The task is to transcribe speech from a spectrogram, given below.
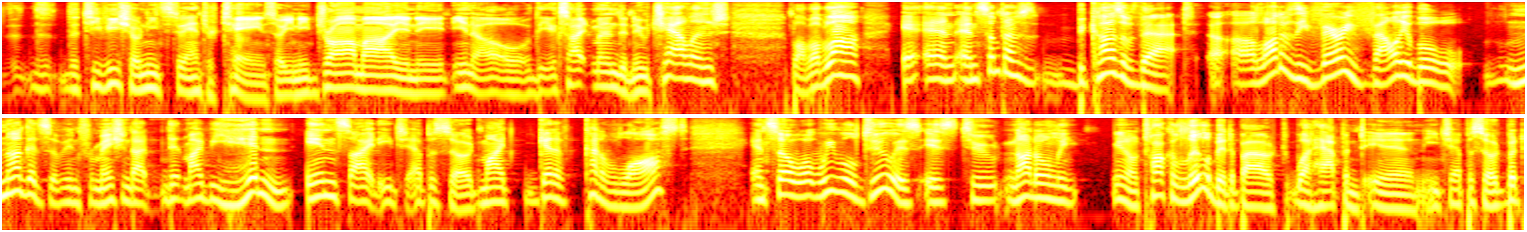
the, the, TV show needs to entertain. So you need drama you need you know the excitement the new challenge blah blah blah. And and sometimes because of that a, lot of the very valuable nuggets of information that, that might be hidden inside each episode might get kind of lost. And so what we will do is is to not only you know talk a little bit about what happened in each episode but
